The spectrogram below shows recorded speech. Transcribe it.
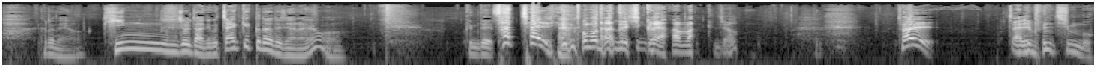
하, 그러네요. 긴 음절도 아니고 짧게 끊어야 되잖아요. 근데 사찰! 이거 못 알아들으신 거야, 아마. 그죠? 절! 짧은 침묵.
